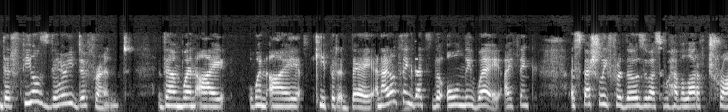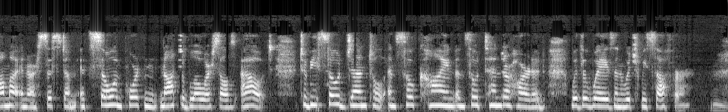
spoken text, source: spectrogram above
that feels very different than when I when I keep it at bay. And I don't think that's the only way. I think, especially for those of us who have a lot of trauma in our system, it's so important not to blow ourselves out, to be so gentle and so kind and so tenderhearted with the ways in which we suffer. Mm.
